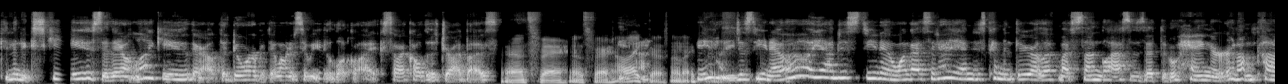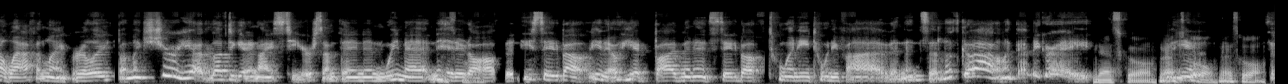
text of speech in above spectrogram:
give an excuse that they don't like you. They're out the door, but they want to see what you look like." So I call those drive-bys. That's fair. That's fair. I like this. I like Yeah, this. you just you know, oh yeah, I'm just you know. One guy said, "Hey, I'm just coming through. I left my sunglasses at the hangar," and I'm kind of laughing, like, "Really?" But I'm like, "Sure, yeah, I'd love to get an iced tea or something." And we met and hit it off. And he stayed about, you know, he had five minutes, stayed about 20, 25, and then said, "Let's go out." I'm like, "That'd be great." That's cool. That's Yeah. cool. That's cool. So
